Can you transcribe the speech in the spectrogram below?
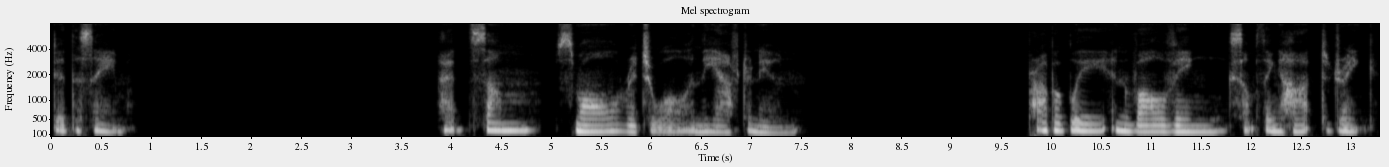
did the same. Had some small ritual in the afternoon, probably involving something hot to drink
